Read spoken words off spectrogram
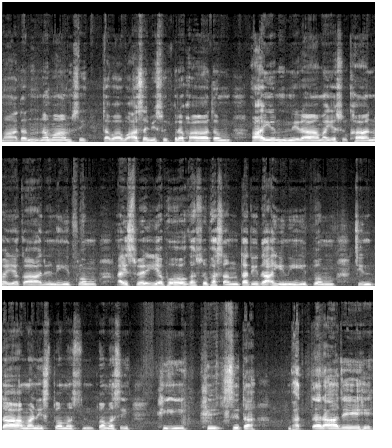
मातर्नमांसि तव वासवि सुप्रभातम्। आयुर्निरामय सुखान्वयकारिणी त्वम् ऐश्वर्यभोगशुभसन्ततिदायिनी त्वं। चिन्तामणिस्त्वमसि, त्वमसि। हि श्रित भक्तराजेः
